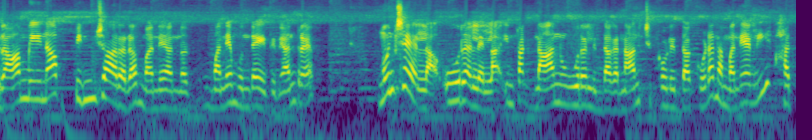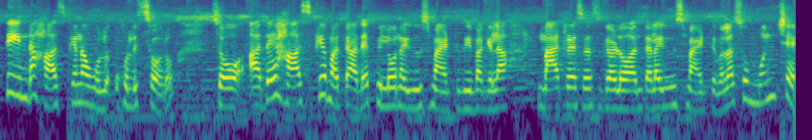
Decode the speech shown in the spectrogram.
ಗ್ರಾಮೀಣ ಪಿಂಜಾರರ ಮನೆ ಅನ್ನೋದು ಮನೆ ಮುಂದೆ ಇದ್ದೀನಿ. ಅಂದರೆ ಮುಂಚೆ ಎಲ್ಲ ಊರಲ್ಲೆಲ್ಲ ಇನ್ಫ್ಯಾಕ್ಟ್ ನಾನು ಊರಲ್ಲಿದ್ದಾಗ, ನಾನು ಚಿಕ್ಕವಳಿದ್ದಾಗ ಕೂಡ ನಮ್ಮ ಮನೆಯಲ್ಲಿ ಹತ್ತಿಯಿಂದ ಹಾಸಿಗೆನ ಹೊಲ, ಹೊಲಿಸೋರು. ಸೊ ಅದೇ ಹಾಸಿಗೆ ಮತ್ತು ಅದೇ ಪಿಲೋನ ಯೂಸ್ ಮಾಡ್ತೀವಿ ಇವಾಗೆಲ್ಲ ಮ್ಯಾಟ್ರೆಸಸ್ಗಳು ಅಂತೆಲ್ಲ ಯೂಸ್ ಮಾಡ್ತೀವಲ್ಲ. ಸೊ ಮುಂಚೆ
